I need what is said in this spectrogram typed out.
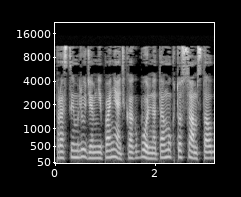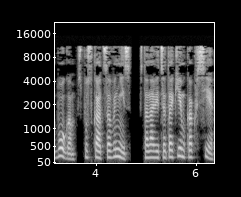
Простым людям не понять, как больно тому, кто сам стал богом, спускаться вниз, становиться таким, как все,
